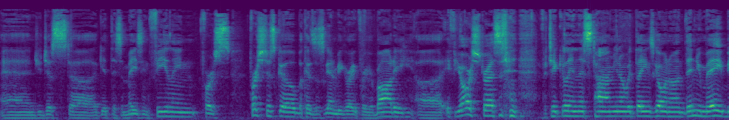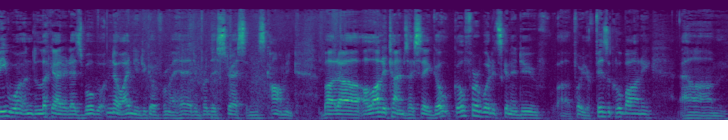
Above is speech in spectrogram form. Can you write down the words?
and you just uh, get this amazing feeling. First, first just go because it's going to be great for your body. Uh, if you are stressed, particularly in this time, you know, with things going on, then you may be wanting to look at it as well. No, I need to go for my head and for this stress and this calming. But uh, a lot of times I say go go for what it's going to do uh, for your physical body. Um,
